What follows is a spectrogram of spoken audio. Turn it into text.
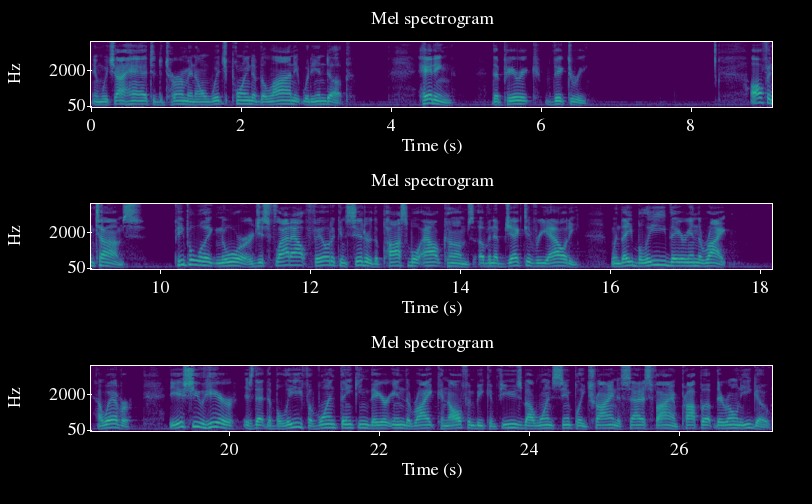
in which I had to determine on which point of the line it would end up. Heading the Pyrrhic victory. Oftentimes, People will ignore or just flat out fail to consider the possible outcomes of an objective reality when they believe they are in the right. However, the issue here is that the belief of one thinking they are in the right can often be confused by one simply trying to satisfy and prop up their own ego.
